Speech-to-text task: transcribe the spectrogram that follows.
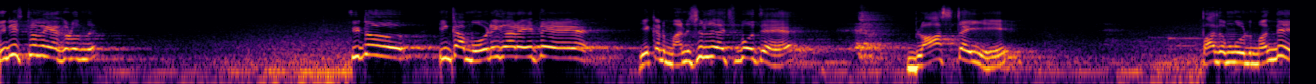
మినిస్టర్కి ఎక్కడుంది ఇటు ఇంకా మోడీ గారు అయితే ఇక్కడ మనుషులు చచ్చిపోతే బ్లాస్ట్ అయ్యి పదమూడు మంది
